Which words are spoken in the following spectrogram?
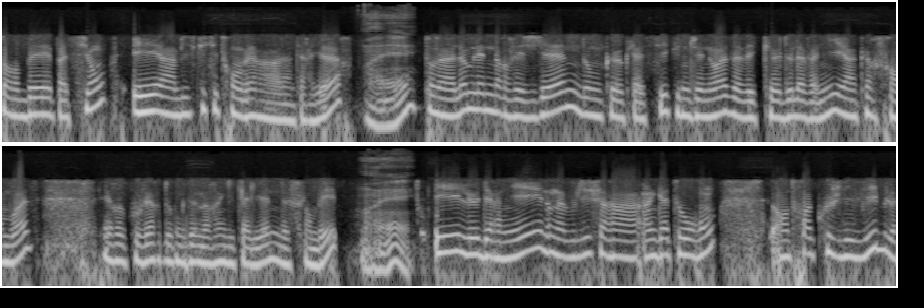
sorbet passion et un biscuit citron vert à l'intérieur. Ouais. On a l'omelette norvégienne, donc euh, classique, une génoise avec euh, de la vanille et un cœur framboise et recouvert donc de meringue italienne de flambée. Ouais. Et le dernier, on a voulu faire un, un gâteau rond en trois couches visibles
